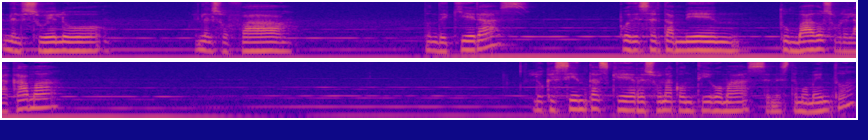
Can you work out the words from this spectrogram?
en el suelo, en el sofá, donde quieras. Puede ser también tumbado sobre la cama. Lo que sientas que resuena contigo más en este momento.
